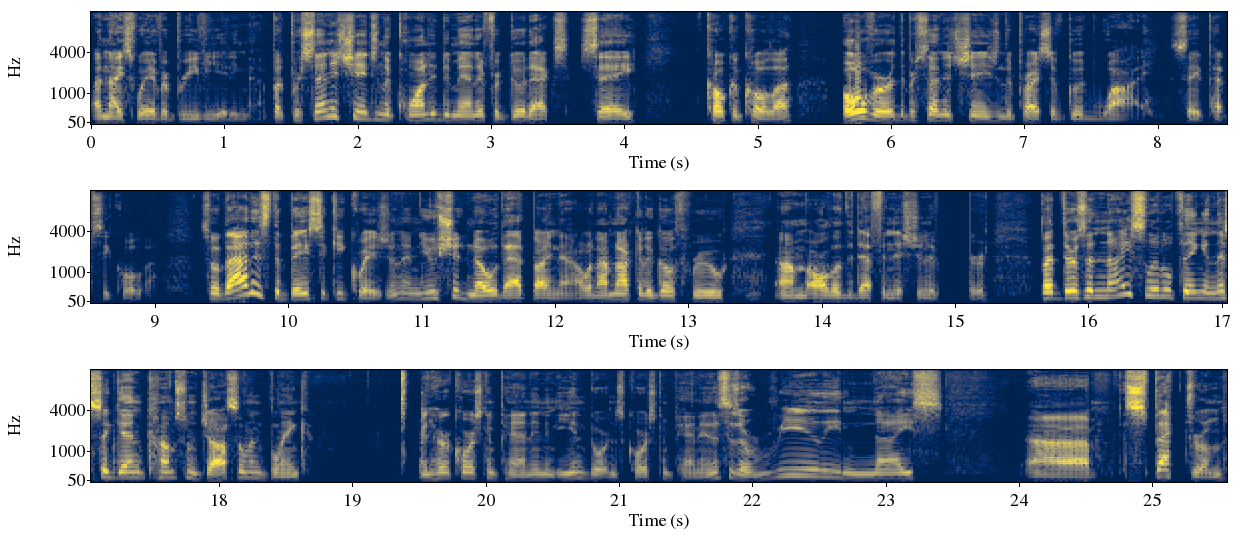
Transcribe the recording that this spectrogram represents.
a nice way of abbreviating that. But percentage change in the quantity demanded for good X, say Coca Cola, over the percentage change in the price of good Y, say Pepsi Cola. So that is the basic equation, and you should know that by now. And I'm not going to go through um, all of the definition of here, but there's a nice little thing, and this again comes from Jocelyn Blink and her course companion and Ian Dorton's course companion. This is a really nice uh, spectrum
